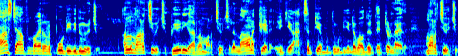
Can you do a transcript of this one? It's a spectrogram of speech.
ആ സ്റ്റാഫ് പകരം റിപ്പോർട്ട് ചെയ്തിരുന്നു വെച്ചു. അങ്ങ് മറച്ചു വെച്ചു. പേടി കാരണം മറച്ചു വെച്ചില്ല നാണക്കേട്. എനിക്ക് അക്സെപ്റ്റ് ചെയ്യാൻ ബുദ്ധിമുട്ടി. എന്റെ ഭാഗത്ത് ഒരു തെറ്റുണ്ടായത്. മറച്ചു വെച്ചു.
